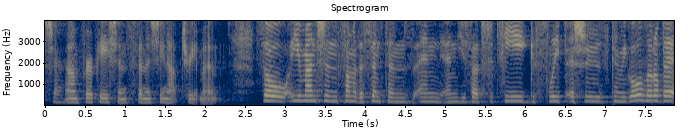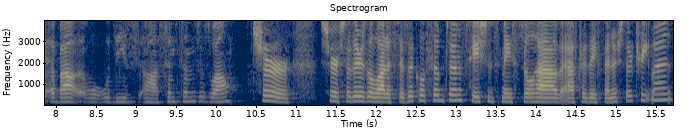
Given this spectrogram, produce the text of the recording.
Sure. um, for patients finishing up treatment. So you mentioned some of the symptoms, and, and you said fatigue, sleep issues. Can we go a little bit about with these uh, symptoms as well? Sure, sure. So there's a lot of physical symptoms patients may still have after they finish their treatment.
